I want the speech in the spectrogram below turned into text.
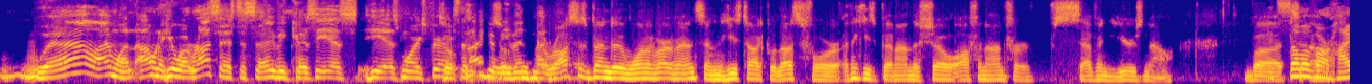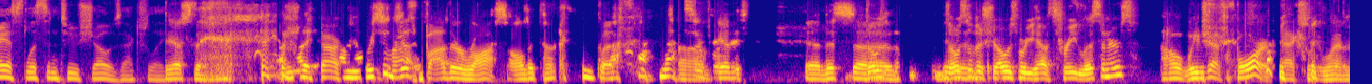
Well, I want I want to hear what Ross has to say because he has he has more experience so, than I do. So, even but. Ross has been to one of our events and he's talked with us for I think he's been on the show off and on for seven years now But it's some of uh, our highest listened to shows, actually. Yes, they, they are. We should just bother Ross all the time. But I'm not um, yeah, surprised. yeah, this uh, Those those are the shows where you have three listeners. Oh, we've got four actually. When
